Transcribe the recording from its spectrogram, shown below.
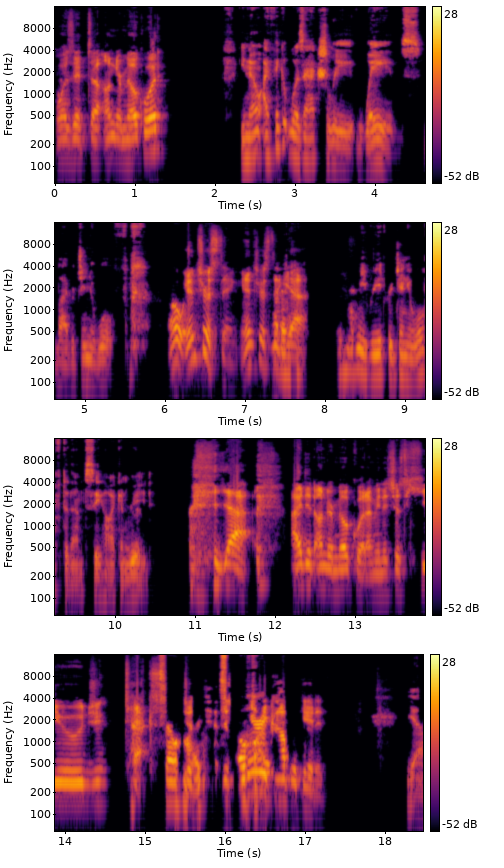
Was it uh, Under Milkwood? You know, I think it was actually Waves by Virginia Woolf. Oh, interesting, interesting. Yeah. They had me read Virginia Woolf to them to see how I can read. yeah, I did Under Milkwood. I mean, it's just huge text, so hard. just, just so very hard. complicated. Yeah.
